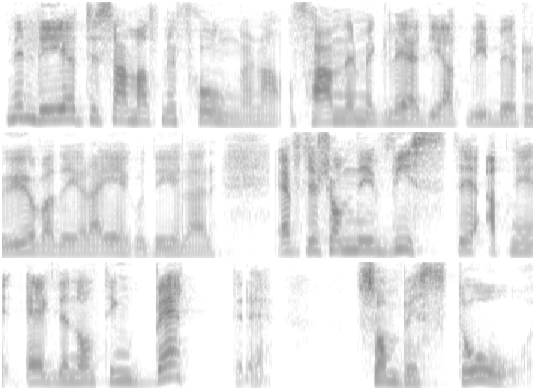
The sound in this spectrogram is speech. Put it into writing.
Ni led tillsammans med fångarna och fann er med glädje att bli berövade era ägodelar eftersom ni visste att ni ägde någonting bättre som består.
